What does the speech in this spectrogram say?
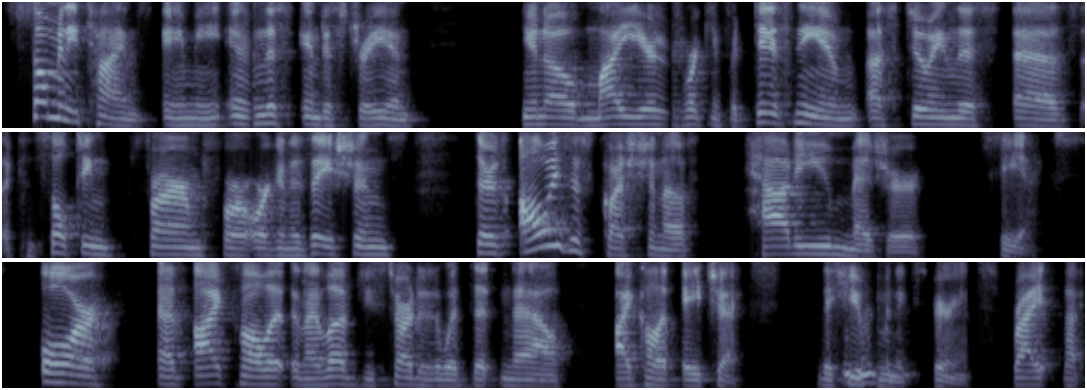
so many times amy in this industry and you know my years working for disney and us doing this as a consulting firm for organizations there's always this question of how do you measure cx or as i call it and i loved you started with it now i call it hx the mm-hmm. human mm-hmm. experience right like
